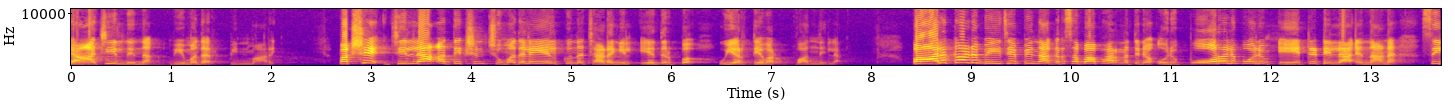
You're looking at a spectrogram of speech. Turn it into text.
രാജിയിൽ നിന്ന് വിമതർ പിന്മാറി. പക്ഷേ ജില്ലാ അധ്യക്ഷൻ ചുമതലയേൽക്കുന്ന ചടങ്ങിൽ എതിർപ്പ് ഉയർത്തിയവർ വന്നില്ല. പാലക്കാട് ജെ പി നഗരസഭാ ഭരണത്തിന് ഒരു പോറൽ പോലും ഏറ്റിട്ടില്ല എന്നാണ് സി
